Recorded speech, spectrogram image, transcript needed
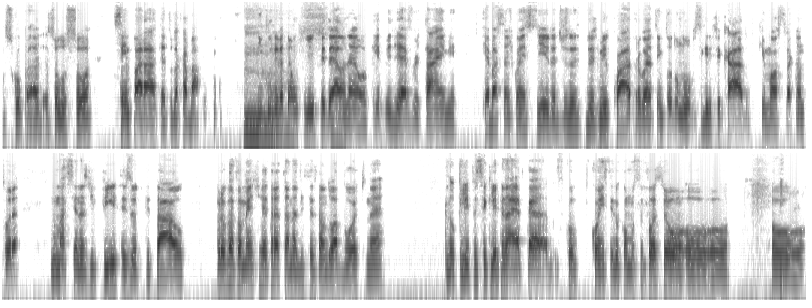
desculpa, ela soluçou sem parar até tudo acabar. Hum. Inclusive até um clipe dela, né, o clipe de Every Time, que é bastante conhecido, de 2004, agora tem todo um novo significado, porque mostra a cantora numa cenas difíceis do hospital, provavelmente retratando a decisão do aborto, né? No clipe. Esse clipe, na época, ficou conhecido como se fosse o, o, o,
